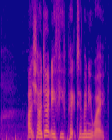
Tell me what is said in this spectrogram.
actually, I don't know if you've picked him anyway,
